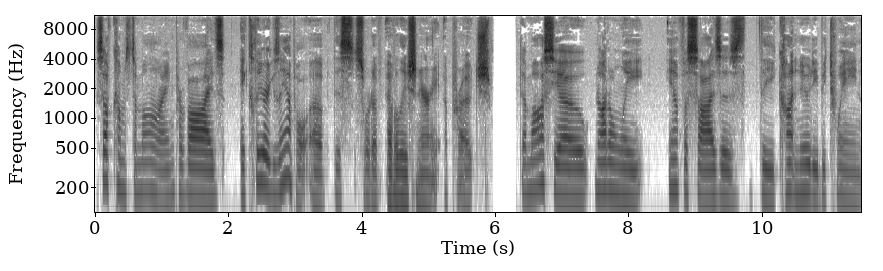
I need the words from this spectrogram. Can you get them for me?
Self Comes to Mind provides a clear example of this sort of evolutionary approach. Damasio not only emphasizes the continuity between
